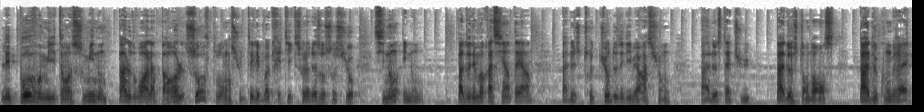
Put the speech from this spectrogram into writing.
les pauvres militants insoumis n'ont pas le droit à la parole, sauf pour insulter les voix critiques sur les réseaux sociaux, sinon ils n'ont pas de démocratie interne, pas de structure de délibération, pas de statut, pas de tendance, pas de congrès,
